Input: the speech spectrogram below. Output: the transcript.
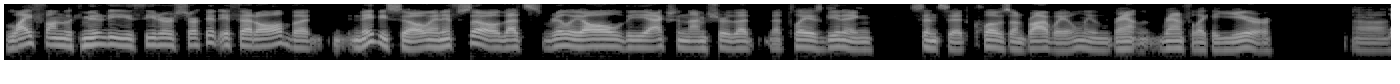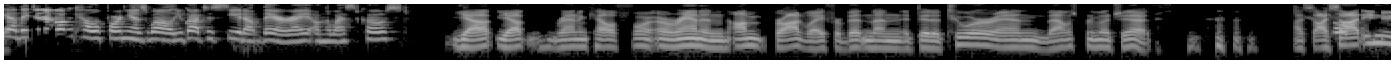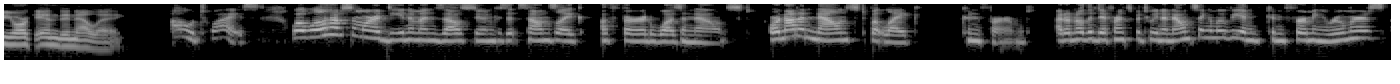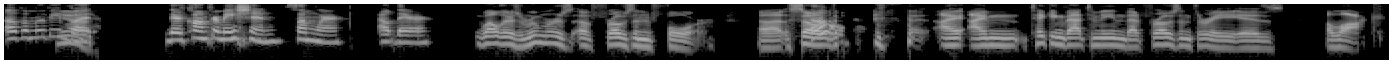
life on the community theater circuit, if at all, but maybe so. And if so, that's really all the action I'm sure that that play is getting since it closed on Broadway. It only ran ran for like a year. Uh, Yeah, they did it out in California as well. You got to see it out there, right? On the West Coast. Yeah, yep. Ran in California or ran in on Broadway for a bit and then it did a tour and that was pretty much it. I saw I Oh, saw it in New York and in LA. Oh, twice. Well, we'll have some more Idina Menzel soon because it sounds like a third was announced. Or not announced, but like confirmed. I don't know the difference between announcing a movie and confirming rumors of a movie, Yeah. but there's confirmation somewhere out there. Well, there's rumors of Frozen 4. Uh so Oh, th I I'm taking that to mean that Frozen 3 is a lock.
